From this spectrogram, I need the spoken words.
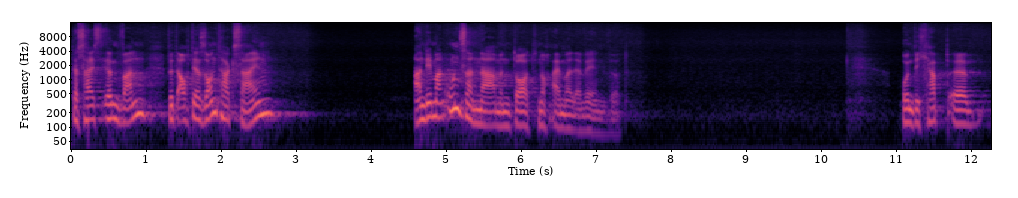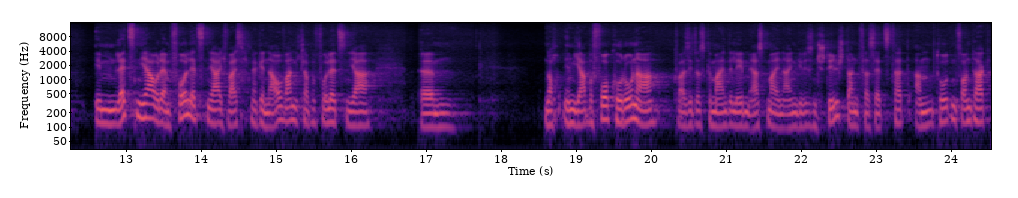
Das heißt, irgendwann wird auch der Sonntag sein, an dem man unseren Namen dort noch einmal erwähnen wird. Und ich habe äh, im letzten Jahr oder im vorletzten Jahr, ich weiß nicht mehr genau wann, ich glaube im vorletzten Jahr, ähm, noch im Jahr bevor Corona quasi das Gemeindeleben erstmal in einen gewissen Stillstand versetzt hat, am Totensonntag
